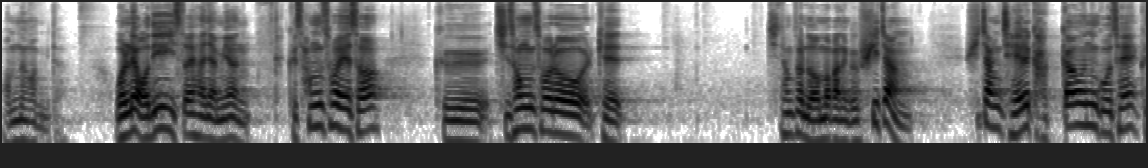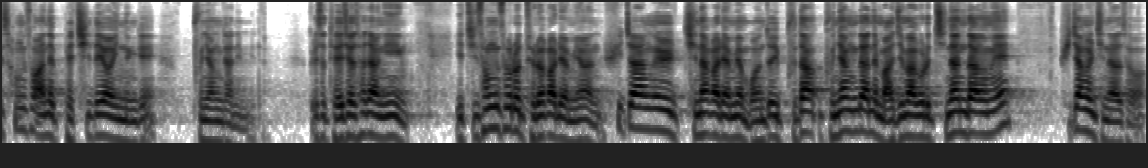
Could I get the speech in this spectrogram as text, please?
없는 겁니다. 원래 어디에 있어야 하냐면 그 성소에서 그 지성소로 이렇게 지성소로 넘어가는 그 휘장 휘장 제일 가까운 곳에 그 성소 안에 배치되어 있는 게 분향단입니다. 그래서 대제사장이 이 지성소로 들어가려면 휘장을 지나가려면 먼저 이 분향단을 마지막으로 지난 다음에 휘장을 지나서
